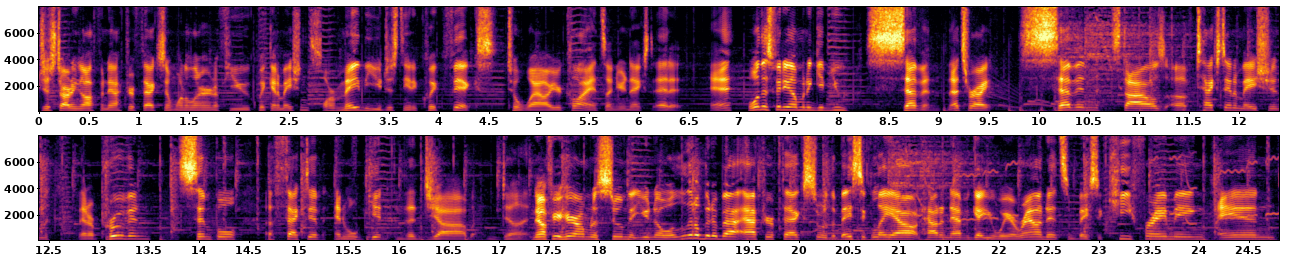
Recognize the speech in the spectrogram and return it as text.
Just starting off in After Effects and want to learn a few quick animations? Or maybe you just need a quick fix to wow your clients on your next edit. Eh? Well, in this video, I'm going to give you seven, that's right, seven styles of text animation that are proven, simple, effective, and will get the job done. Now, if you're here, I'm gonna assume that you know a little bit about After Effects, sort of the basic layout, how to navigate your way around it, some basic keyframing, and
